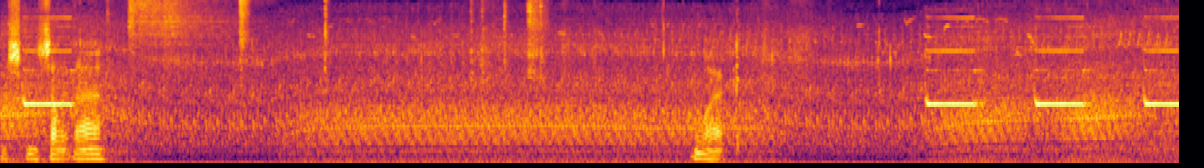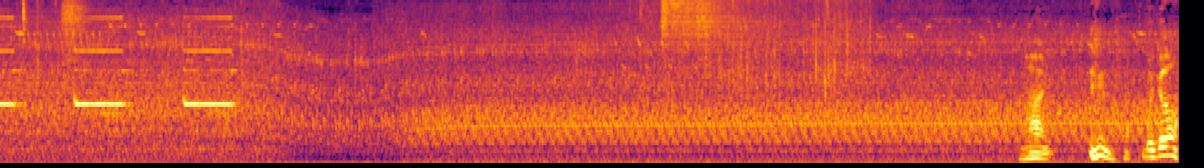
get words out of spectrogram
I'm just going to sell it there. Work. Right, we go.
